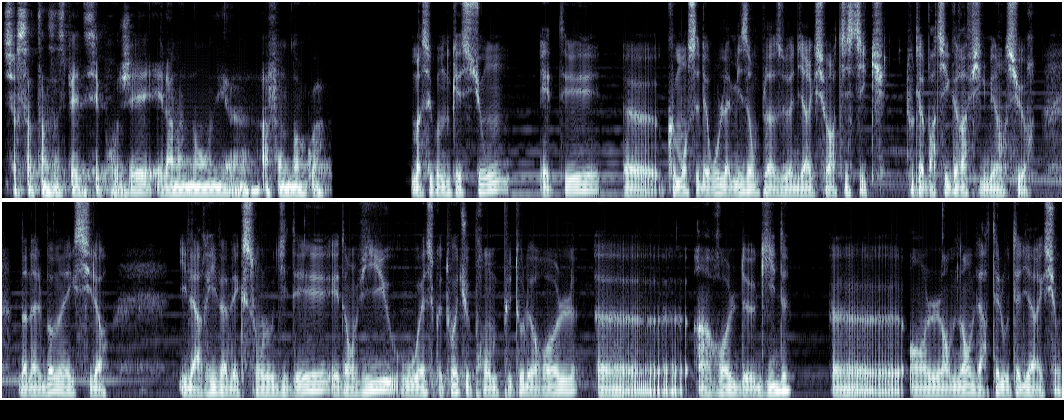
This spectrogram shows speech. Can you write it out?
sur certains aspects de ces projets. Et là, maintenant, on est euh, à fond dedans, quoi. Ma seconde question était euh, comment se déroule la mise en place de la direction artistique, toute la partie graphique bien sûr, d'un album avec Scylla. Il arrive avec son lot d'idées et d'envie, ou est-ce que toi tu prends plutôt le rôle, euh, un rôle de guide, euh, en l'emmenant vers telle ou telle direction?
